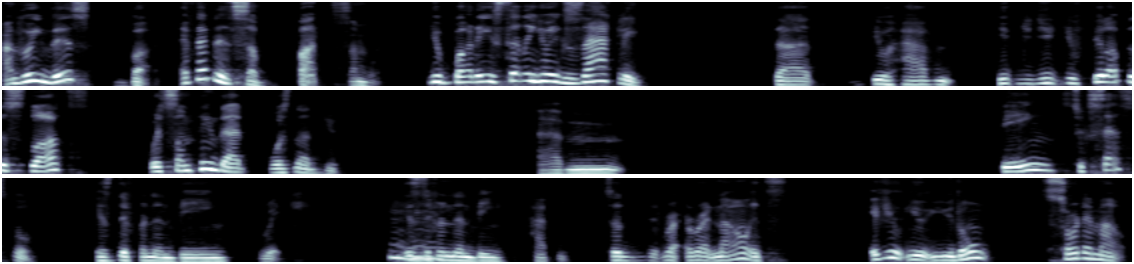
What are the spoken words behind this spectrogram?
I'm doing this, but if that is a but somewhere, your body is telling you exactly that you have you, you, you fill up the slots with something that was not you. Um, being successful is different than being rich. It's Mhm. different than being happy. So th- right, right now, it's if you, you you don't sort them out,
